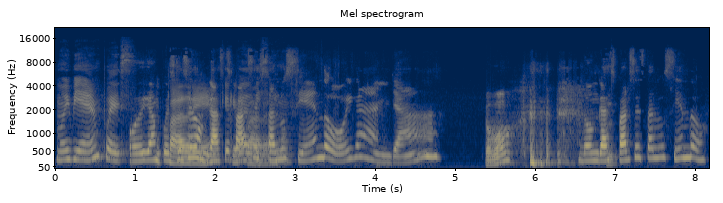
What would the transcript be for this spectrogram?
Muy bien, pues. Oigan, pues ese don Gaspar se está luciendo, oigan, ya. ¿Cómo? Don Gaspar se está luciendo.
